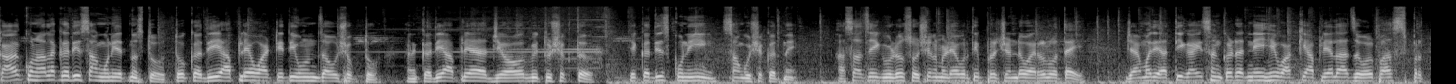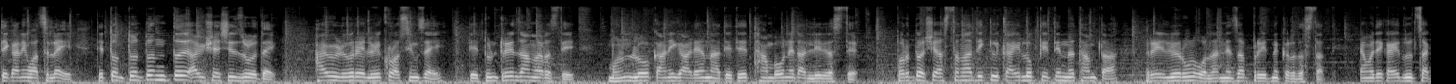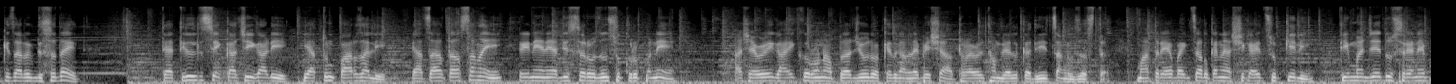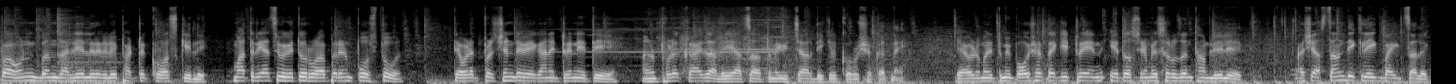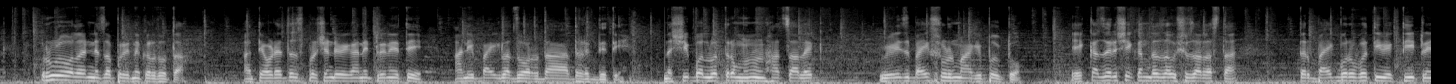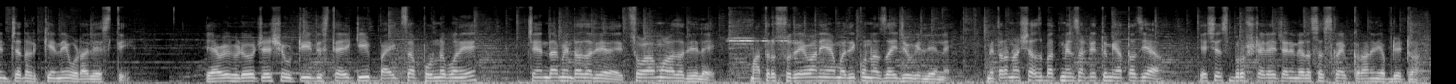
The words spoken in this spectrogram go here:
काळ कोणाला कधी सांगून येत नसतो तो कधी आपल्या वाटेत येऊन जाऊ शकतो आणि कधी आपल्या जीवावर बितू शकतं हे कधीच कोणी सांगू शकत नाही. असाच एक व्हिडिओ सोशल मीडियावरती प्रचंड व्हायरल होत आहे ज्यामध्ये अति काही संकटात नाही हे वाक्य आपल्याला जवळपास प्रत्येकाने वाचलं आहे ते तंतोतंत आयुष्याशी जुळत आहे. हा व्हिडिओ रेल्वे क्रॉसिंगचा आहे तेथून ट्रेन जाणार असते म्हणून लोक आणि गाड्यांना तेथे थांबवण्यात आलेले असते. परंतु असे असताना देखील काही लोक तेथे न थांबता रेल्वे रूळ ओलांडण्याचा प्रयत्न करत असतात. त्यामध्ये काही दुचाकी चालक दिसत आहेत त्यातील एकाची गाडी यातून पार झाली. याचा अर्थ असा नाही ट्रेन येण्याआधी सर्वजण सुखरूपणे अशा वेळी घाई करून आपला जीव धोक्यात घालण्यापेक्षा थोडा वेळ थांबलेलं कधीही चांगलंच असतं. मात्र या बाईक चालकाने अशी काही चूक केली ती म्हणजे दुसऱ्याने पाहून बंद झालेले रेल्वे फाटक क्रॉस केले. मात्र याच वेळी तो रुळापर्यंत पोहोचतो तेवढ्यात प्रचंड वेगाने ट्रेन येते आणि पुढं काय झालं याचा तुम्ही विचार देखील करू शकत नाही. यावेळेमध्ये तुम्ही पाहू शकता की ट्रेन येत असल्यामुळे सर्वजण थांबलेले आहेत. असे असताना देखील एक बाईक चालक रूळ ओलांडण्याचा प्रयत्न करत होता. आणि तेवढ्यातच प्रचंड वेगाने ट्रेन येते आणि बाईकला जोरदार धडक देते. नशीब बलवत्र म्हणून हा चालक वेळीच बाईक सोडून मागे पळतो. एका जरी सेकंदाचा उशीर झाला असता तर बाईकबरोबर ती व्यक्ती ट्रेनच्या धडकेने उडाली असते. यावेळी व्हिडिओच्या शेवटी दिसते आहे की बाईकचा पूर्णपणे चेंदामेंदा झालेला आहे चोळामोळा झालेला आहे. मात्र सुदैवाने यामध्ये कुणाचाही जीव गेलेला नाही. मित्रांनो अशाच बातम्यांसाठी तुम्ही आताच या. एस एस ब्रोस्टाईल या चॅनलला सबस्क्राईब करा आणि अपडेट राहा.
